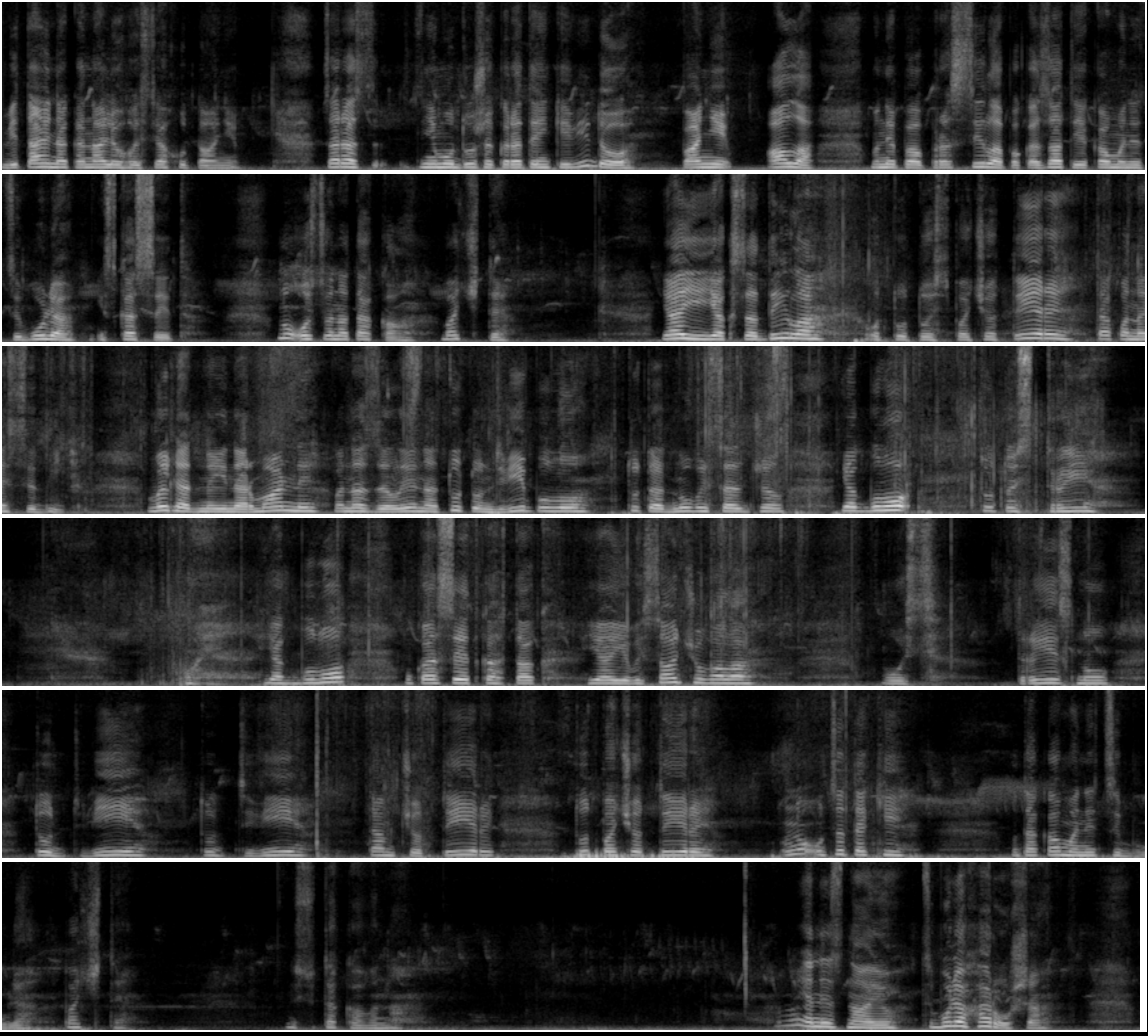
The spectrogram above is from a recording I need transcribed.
Вітаю на каналі у гостях Тані. Зараз зніму дуже коротеньке відео. Пані Алла мене попросила показати, яка в мене цибуля із касет. Ну, ось вона така. Бачите? Я її як садила, отут ось по 4, так вона і сидить. Вигляд в неї нормальний, вона зелена. Тут он дві було, тут одну висаджав. Як було, тут ось три. Як було у касетках, так я її висаджувала. Ось три тут дві, тут дві, там чотири, тут по чотири. Ну, оце такі, отака в мене цибуля. Бачите? Ось така вона. Ну, я не знаю. Цибуля хороша.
